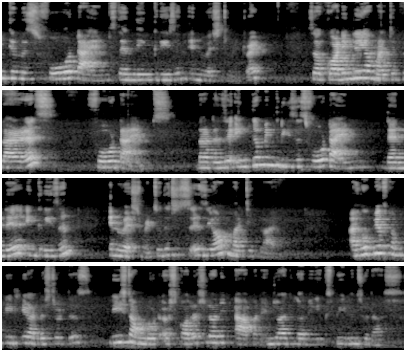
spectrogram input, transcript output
income is four times than the increase in investment, right? So accordingly your multiplier is four times. That is the income increases four times than the increase in investment. So this is your multiplier. I hope you have completely understood this. Please download our Scholars Learning app and enjoy the learning experience with us.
